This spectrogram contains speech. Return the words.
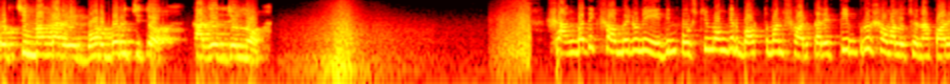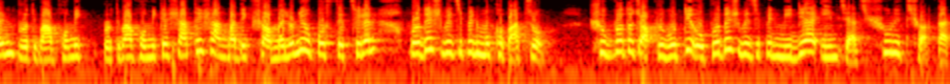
পশ্চিম বাংলার এই বর্বরচিত কাজের জন্য। সাংবাদিক সম্মেলনে এদিন পশ্চিমবঙ্গের বর্তমান সরকারের তীব্র সমালোচনা করেন প্রতিমা ভৌমিক। প্রতিমা ভৌমিকের সাথে সাংবাদিক সম্মেলনে উপস্থিত ছিলেন প্রদেশ বিজেপির মুখপাত্র সুব্রত চক্রবর্তী ও প্রদেশ বিজেপির media incharge Sunit Sarkar.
